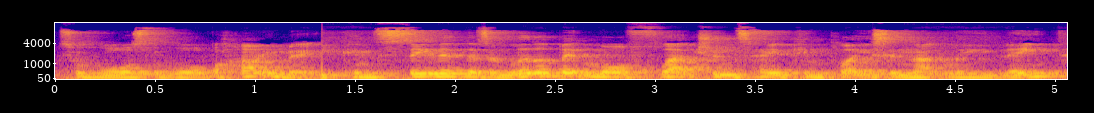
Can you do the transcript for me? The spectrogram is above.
towards the wall behind me. You can see that there's a little bit more flexion taking place in that lead knee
